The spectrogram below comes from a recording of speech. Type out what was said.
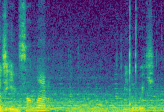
Acı insanlar bir dur bakayım.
